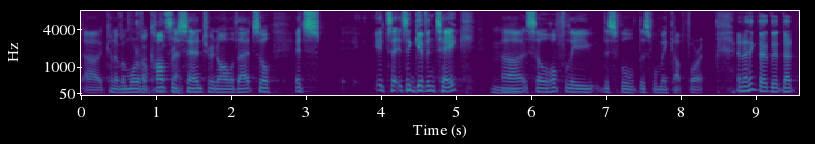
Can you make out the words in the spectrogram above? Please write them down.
uh, kind of a more of a conference center and all of that. So it's it's a, it's a give and take. Uh, so hopefully this will this will make up for it. And I think that, that that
